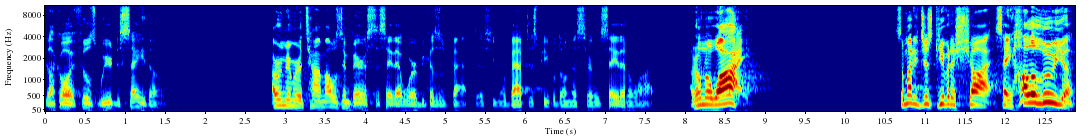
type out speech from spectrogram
You're like, oh, it feels weird to say though. I remember a time I was embarrassed to say that word because of Baptist. You know, Baptist people don't necessarily say that a lot. I don't know why. Somebody just give it a shot. Say hallelujah. hallelujah.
